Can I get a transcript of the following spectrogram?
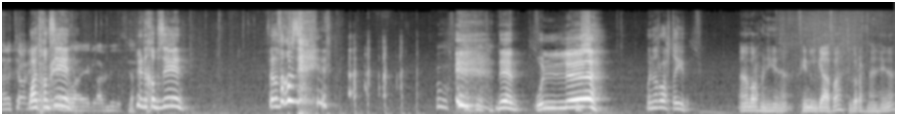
أنا توني 51. 40 الله يقلع بنيته 52 53 أوه، ديم ولا؟ وين أروح طيب؟ أنا بروح من هنا فين القافه تقول روح من هنا.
